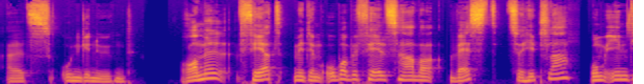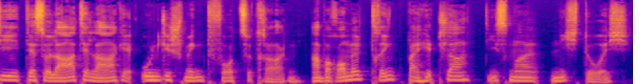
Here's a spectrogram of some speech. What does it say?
als ungenügend. Rommel fährt mit dem Oberbefehlshaber West zu Hitler, um ihm die desolate Lage ungeschminkt vorzutragen. Aber Rommel dringt bei Hitler diesmal nicht durch.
